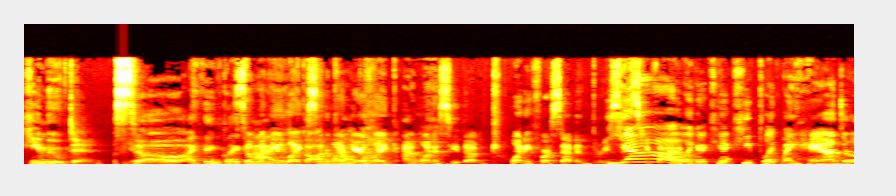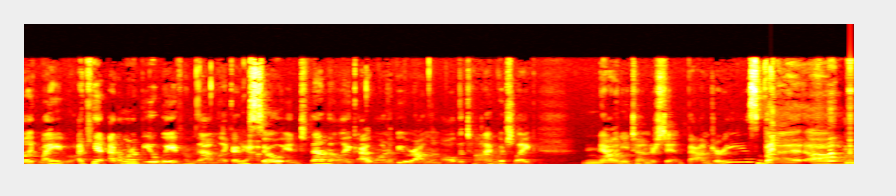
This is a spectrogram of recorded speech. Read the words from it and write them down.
he moved in. So I think like So when I've you like someone, you're like, I want to see them 24 7, 365. Yeah, like I can't keep like my hands or like my I can't I don't want to be away from them. Like I'm Yeah. so into them that like I want to be around them all the time, which like now I need to understand boundaries, but um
